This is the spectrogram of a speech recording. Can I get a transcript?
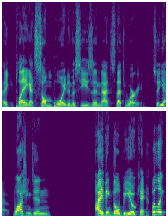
like playing at some point in the season, that's that's worrying. So yeah, Washington I think they'll be okay. But like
